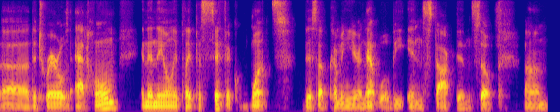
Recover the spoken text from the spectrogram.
uh, the Toreros at home, and then they only play Pacific once this upcoming year, and that will be in Stockton. So, um,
